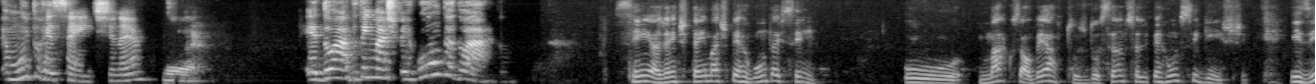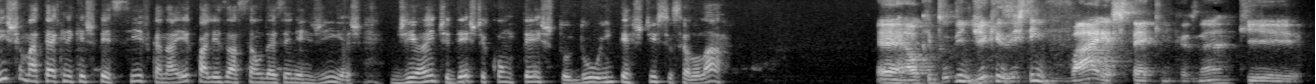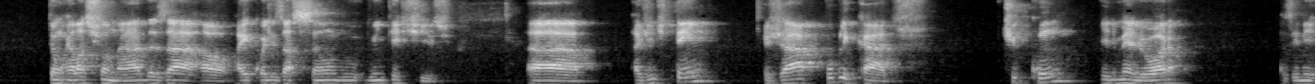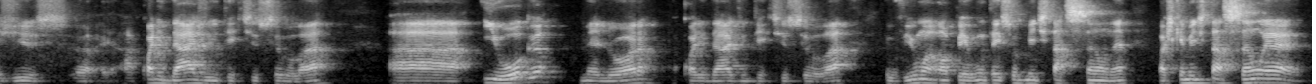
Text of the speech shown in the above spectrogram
é muito recente, né? É. Eduardo, tem mais pergunta, Eduardo? Sim, a gente tem mais perguntas, sim. O Marcos Alberto dos Santos ele pergunta o seguinte: existe uma técnica específica na equalização das energias diante deste contexto do interstício celular? É, ao que tudo indica, existem várias técnicas, né, que estão relacionadas à, à, à equalização do, do interstício. Ah, a gente tem já publicados. Ticum, ele melhora as energias, a qualidade do interstício celular. A yoga melhora a qualidade do interstício celular. Eu vi uma, uma pergunta aí sobre meditação, né? Acho que a meditação é,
